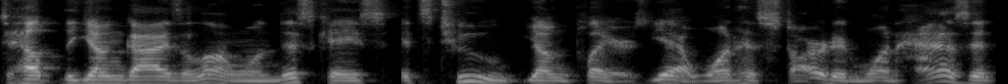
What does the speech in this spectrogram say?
to help the young guys along. Well, in this case, it's two young players. Yeah, one has started, one hasn't,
